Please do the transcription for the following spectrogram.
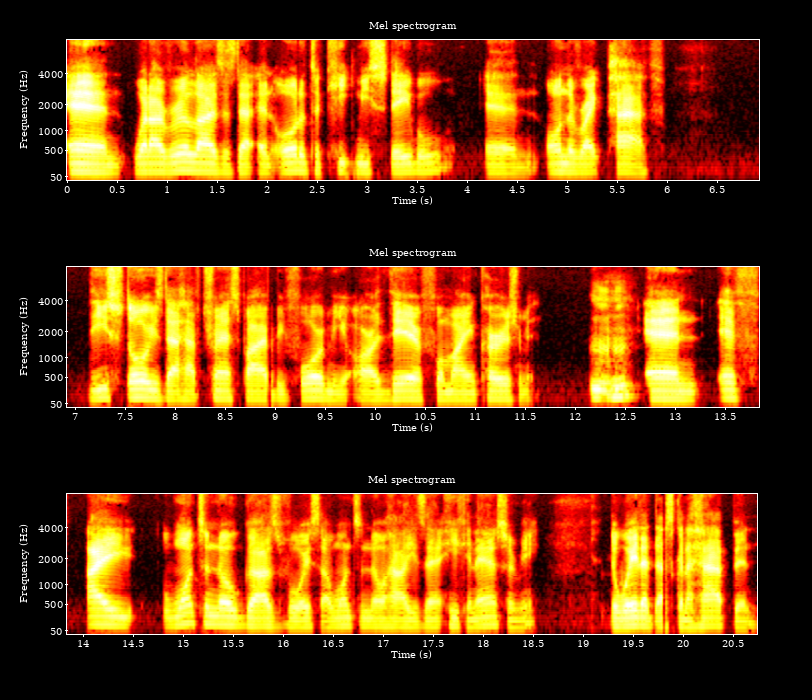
And what I realize is that in order to keep me stable and on the right path, these stories that have transpired before me are there for my encouragement. hmm And if I want to know God's voice, I want to know how he's a- he can answer me. The way that that's going to happen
